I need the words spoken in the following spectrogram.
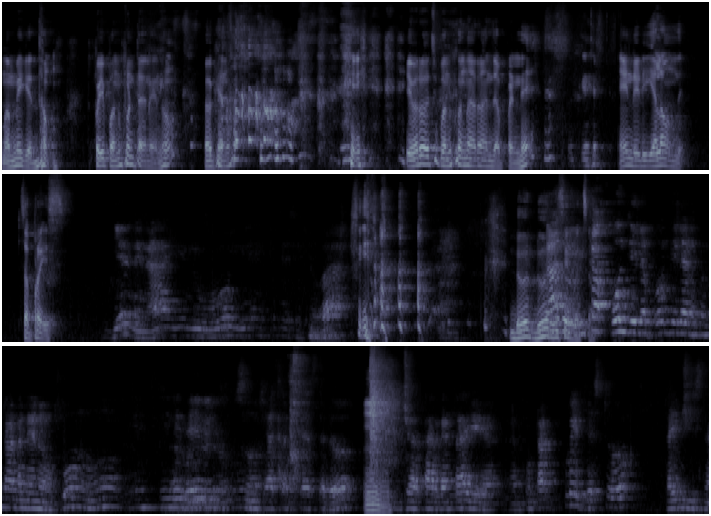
మమ్మీకి ఇద్దాం. పోయి పనుకుంటా నేను ఓకేనా? ఎవరో వచ్చి పనుకున్నారు అని చెప్పండి. ఓకే. ఏంటి ఎలా ఉంది? సర్ప్రైజ్. ఏం నేనా ఈ నువ్వు డోర్ డోర్ వచ్చా ఇంకా ఫోన్ చేయలే ఫోన్ చేయలే అనుకుంటాను నేను ఫోను చేస్తాడు చేస్తాడు. ఇంకా ఒక అరగంట అనుకుంటా ఇప్పుడే జస్ట్ టైం చూసిన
